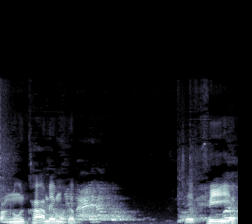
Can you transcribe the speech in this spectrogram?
ฝั่งนู้นข้ามได้หมดครับเซฟฟรีครับ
